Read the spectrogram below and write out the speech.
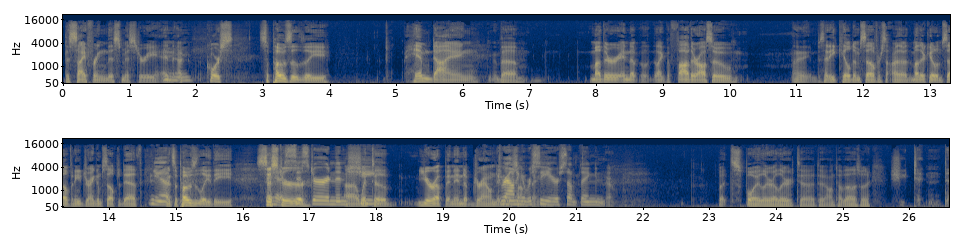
deciphering this mystery, and uh, of course, supposedly, him dying, the mother end up like the father also I said he killed himself or something. Or the mother killed himself and he drank himself to death. Yeah. And supposedly the They had a sister, sister, and then uh, she went to Europe and ended up drowning. drowning or something. sea or something. And, Yeah. But spoiler alert to, to on top of that, spoiler, she didn't die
